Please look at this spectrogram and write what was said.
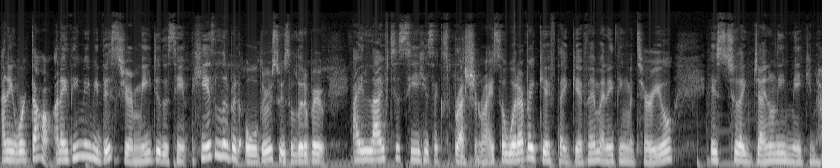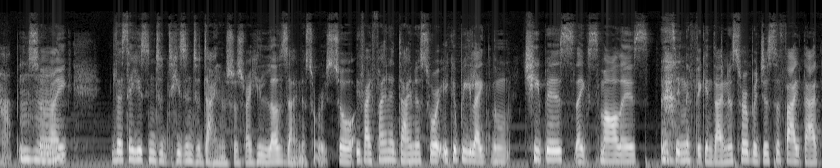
and it worked out. And I think maybe this year may do the same. He is a little bit older, so he's a little bit. I like to see his expression, right? So whatever gift I give him, anything material, is to like genuinely make him happy. Mm-hmm. So like let's say he's into he's into dinosaurs, right? He loves dinosaurs. So if I find a dinosaur, it could be like the cheapest, like smallest, insignificant dinosaur, but just the fact that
